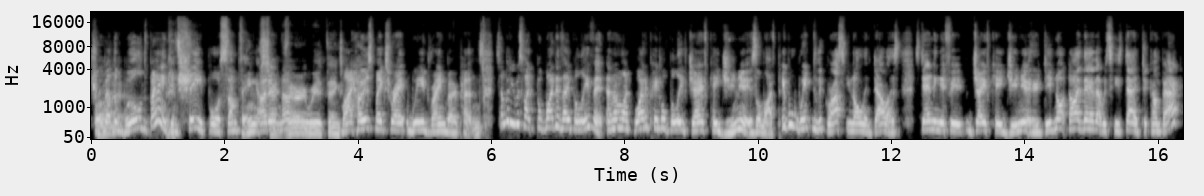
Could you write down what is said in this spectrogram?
Talk about the World Bank and sheep or something. I don't know. Very weird things. My host makes ra- weird rainbow patterns. Somebody was like, but why do they believe it? And I'm like, why do people believe JFK Jr. is alive? People went to the grassy knoll in Dallas, standing there for JFK Jr., who did not die there. That was his dad to come back.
